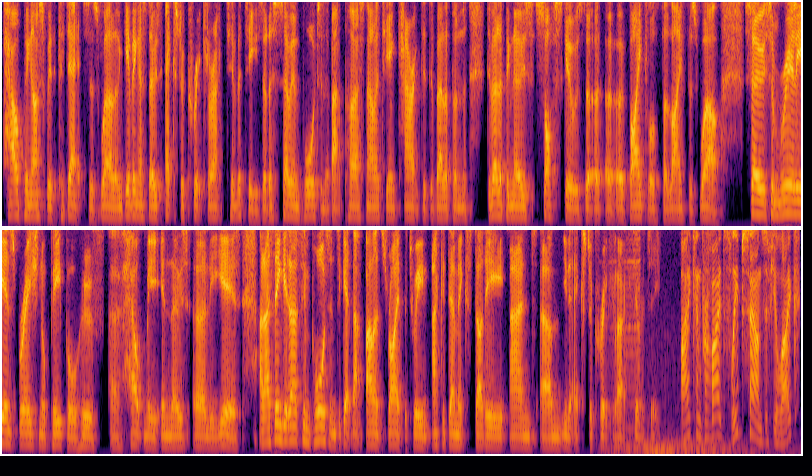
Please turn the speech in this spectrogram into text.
helping us with cadets as well and giving us those extracurricular activities that are so important about personality and character development, developing those soft skills that are, are, vital for life as well. So, some really inspirational people who've uh, helped me in those early years. And I think that's important to get that balance right between academic study and um, you know extracurricular activity. I can provide sleep sounds if you like.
